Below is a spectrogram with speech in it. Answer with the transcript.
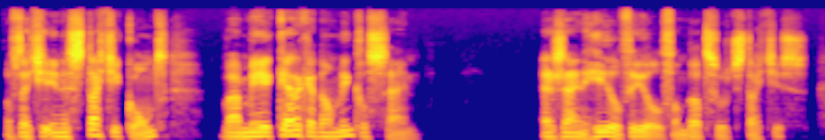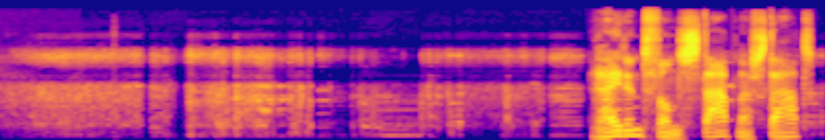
Of dat je in een stadje komt waar meer kerken dan winkels zijn. Er zijn heel veel van dat soort stadjes. Rijdend van staat naar staat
